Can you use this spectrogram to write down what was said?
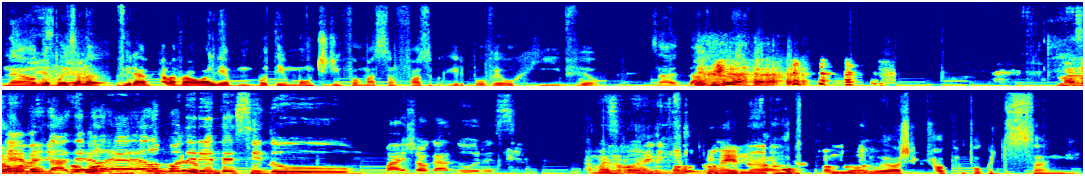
Não, Pois depois é. ela virava e falava: olha, botei um monte de informação falsa porque aquele povo é horrível. Sabe? Pra- Mas É verdade, ela, ela poderia ter sido mais jogadora, assim. Mas a Lorene falou pro Renan. Falou, Eu acho que falta um pouco de sangue.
